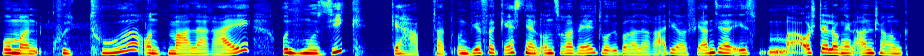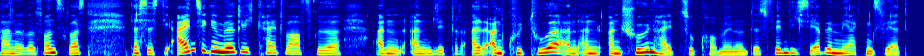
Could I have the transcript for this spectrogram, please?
wo man Kultur und Malerei und Musik gehabt hat. Und wir vergessen ja in unserer Welt, wo überall Radio oder Fernseher ist, Ausstellungen anschauen kann oder sonst was, dass es die einzige Möglichkeit war, früher an, an, an Kultur, an, an, an Schönheit zu kommen. Und das finde ich sehr bemerkenswert.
